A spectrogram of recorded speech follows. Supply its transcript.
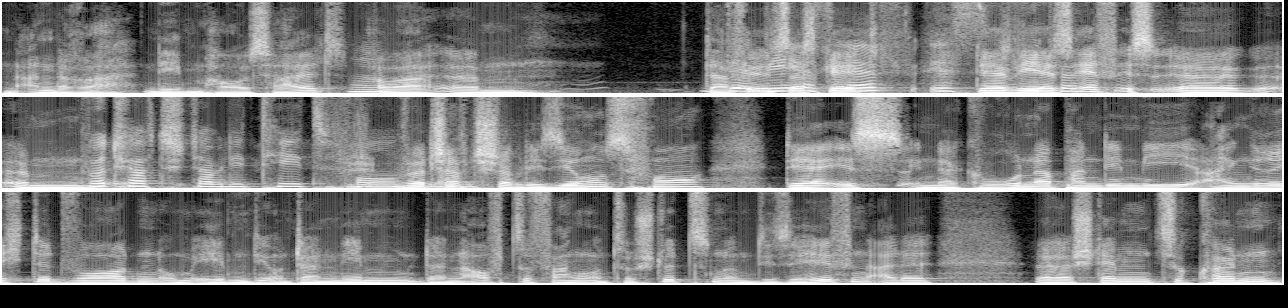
ein anderer Nebenhaushalt. Hm. Aber ähm, dafür ist das Geld. Ist der WSF ist äh, ähm, Wirtschaftsstabilitätsfonds. Wirtschaftsstabilisierungsfonds. Der ist in der Corona-Pandemie eingerichtet worden, um eben die Unternehmen dann aufzufangen und zu stützen, um diese Hilfen alle äh, stemmen zu können.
